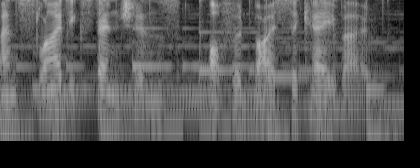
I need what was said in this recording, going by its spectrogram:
and slide extensions offered by Secabo.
